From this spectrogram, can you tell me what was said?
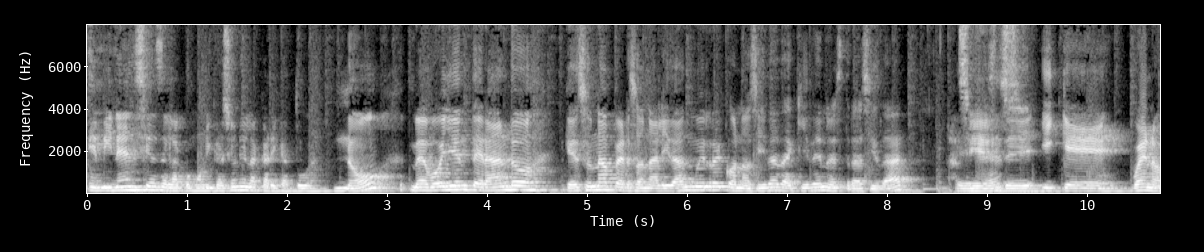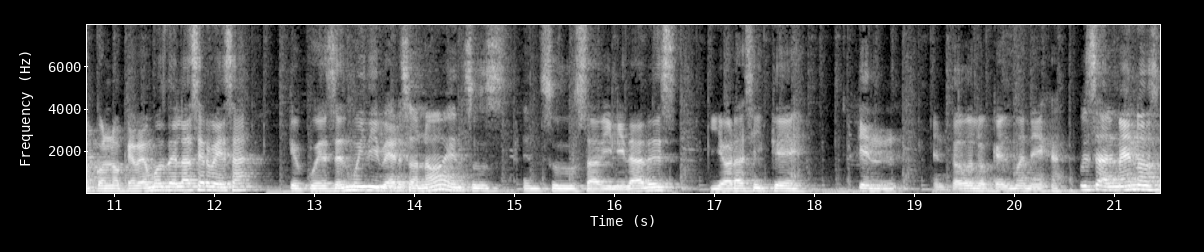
eminencias de la comunicación y la caricatura. No, me voy enterando que es una personalidad muy reconocida de aquí de nuestra ciudad. Así es. Este, y que, bueno, con lo que vemos de la cerveza, que pues es muy diverso, ¿no? En sus, en sus habilidades y ahora sí que en, en todo lo que él maneja. Pues al menos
